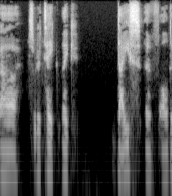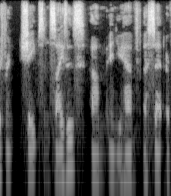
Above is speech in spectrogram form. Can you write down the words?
uh, sort of take like dice of all different shapes and sizes, um, and you have a set of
